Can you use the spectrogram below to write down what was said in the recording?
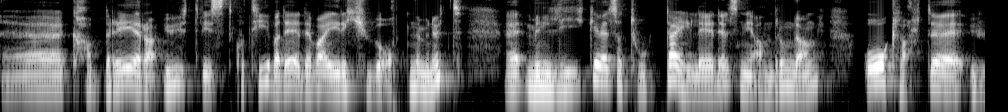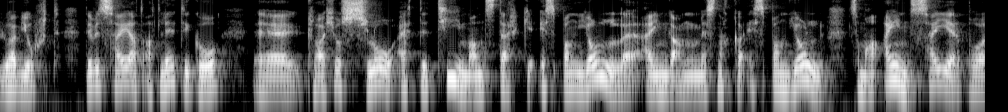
eh, Cabrera utvist Når var det? Det var i det 28. minutt. Eh, men likevel så tok de ledelsen i andre omgang og klarte uavgjort. Det vil si at Atletico eh, klarer ikke å slå et timannsterke Español en gang. Vi snakker Español, som har én seier på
